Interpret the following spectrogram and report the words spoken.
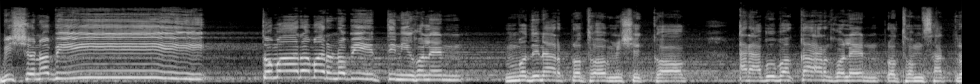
বিশ্ব নবী, তোমার আমার নবী তিনি হলেন মদিনার প্রথম শিক্ষক, আর আবু বকার হলেন প্রথম ছাত্র।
